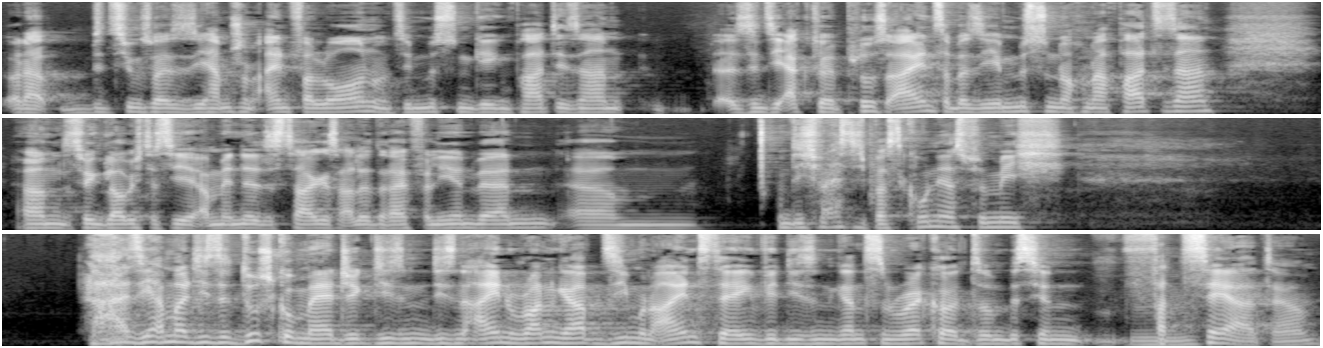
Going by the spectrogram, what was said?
oder beziehungsweise sie haben schon einen verloren und sie müssen gegen Partisan sind sie aktuell plus eins, aber sie müssen noch nach Partisan. Ähm, deswegen glaube ich, dass sie am Ende des Tages alle drei verlieren werden. Ähm, und ich weiß nicht, Baskonia ist für mich. Ja, sie haben halt diese Duschko-Magic, diesen, diesen einen Run gehabt, 7 und 1, der irgendwie diesen ganzen Rekord so ein bisschen mhm. verzerrt, ja.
